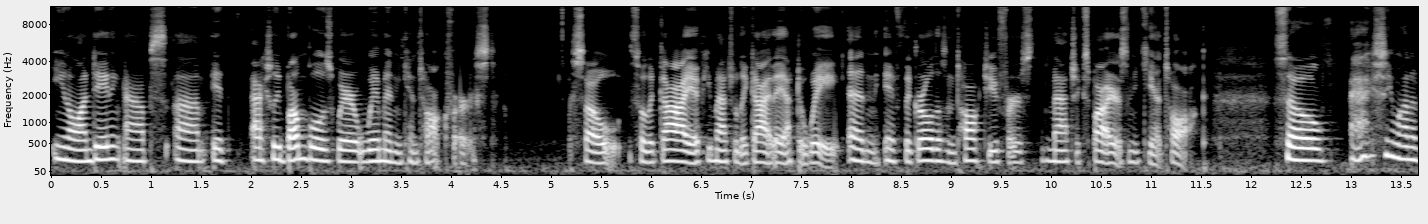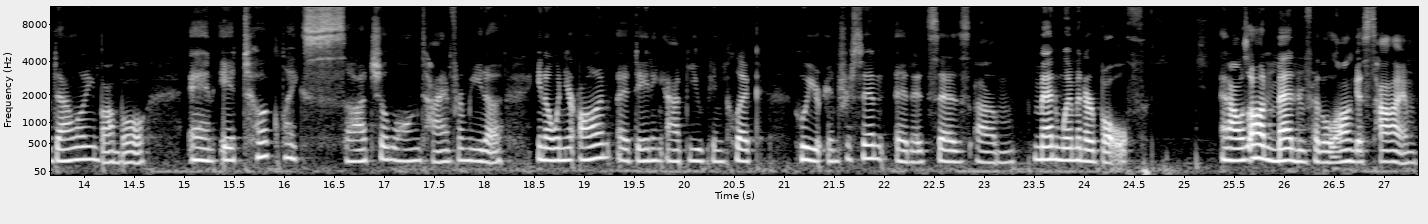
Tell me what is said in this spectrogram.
you know, on dating apps, um, it actually Bumble is where women can talk first. So so the guy, if you match with a guy, they have to wait. And if the girl doesn't talk to you first, match expires and you can't talk. So I actually wound up downloading Bumble and it took like such a long time for me to you know when you're on a dating app you can click who you're interested in and it says um, men women or both and i was on men for the longest time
